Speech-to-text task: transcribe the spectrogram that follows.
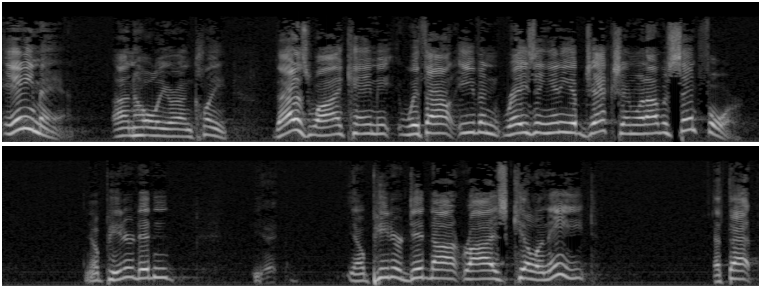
any man unholy or unclean. That is why I came without even raising any objection when I was sent for. You know, Peter didn't, you know, Peter did not rise, kill, and eat at that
